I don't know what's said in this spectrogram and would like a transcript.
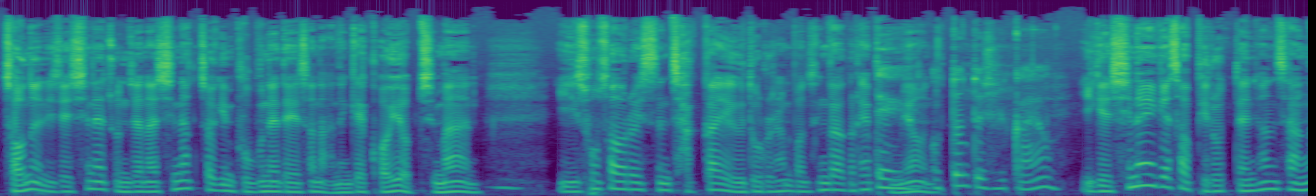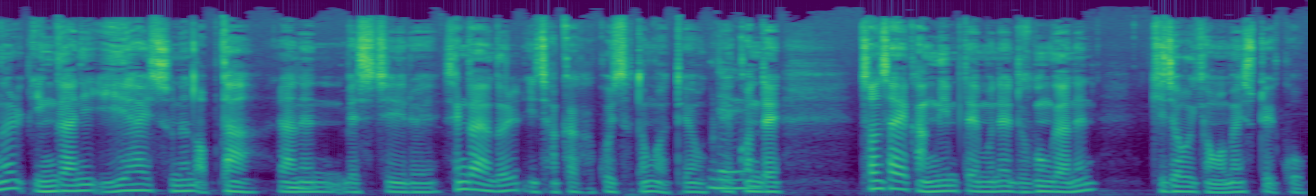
저는 이제 신의 존재나 신학적인 부분에 대해서는 아는 게 거의 없지만 이 소설을 쓴 작가의 의도를 한번 생각을 네. 해보면 어떤 뜻일까요? 이게 신에게서 비롯된 현상을 인간이 이해할 수는 없다라는 메시지를 생각을 이 작가가 갖고 있었던 것 같아요. 네. 그런데 천사의 강림 때문에 누군가는 기적을 경험할 수도 있고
